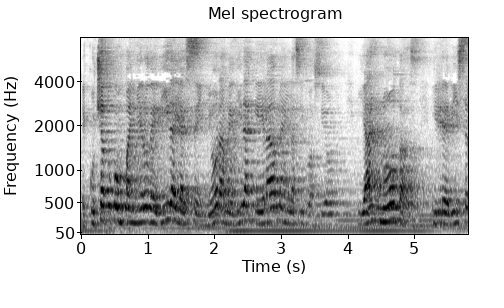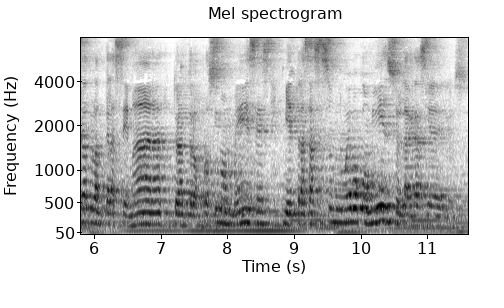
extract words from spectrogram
Escucha a tu compañero de vida y al Señor a medida que Él habla en la situación. Y haz notas y revísela durante la semana, durante los próximos meses, mientras haces un nuevo comienzo en la gracia de Dios.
